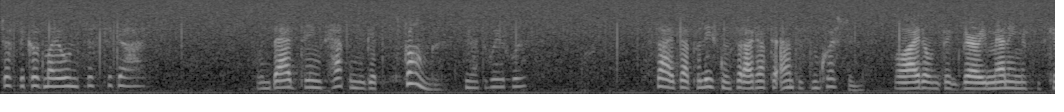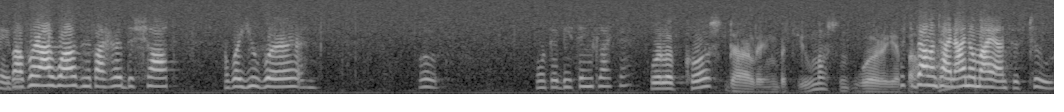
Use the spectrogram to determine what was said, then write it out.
Just because my own sister died. When bad things happen, you get stronger. Isn't that the way it works? Besides, that policeman said I'd have to answer some questions. Well, I don't think very many, Mrs. Cable. About where I was and if I heard the shot, and where you were, and... Well, won't there be things like that? Well, of course, darling, but you mustn't worry about... Mr. Valentine, I know my answers, too.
